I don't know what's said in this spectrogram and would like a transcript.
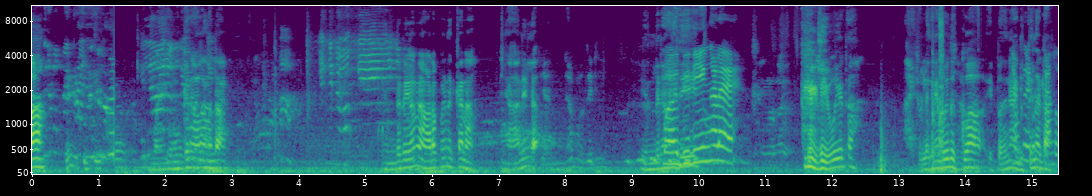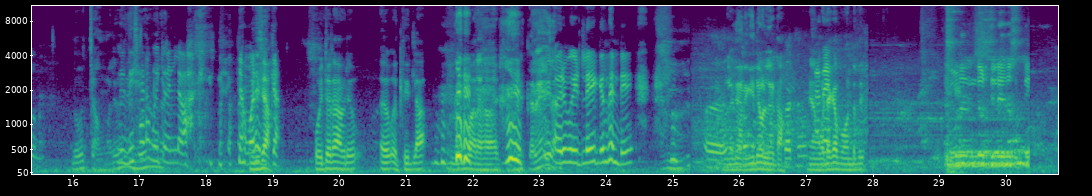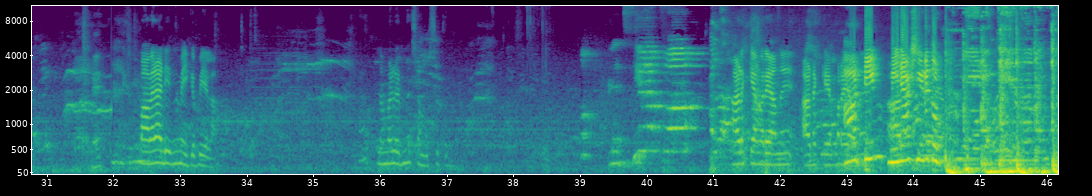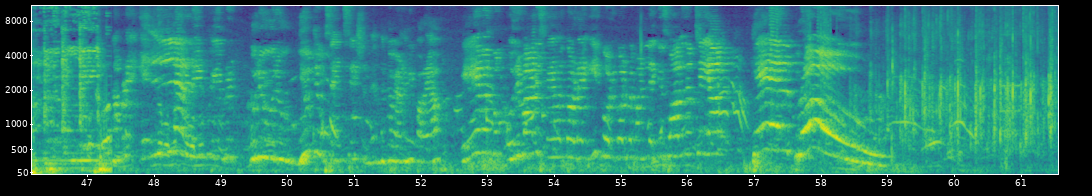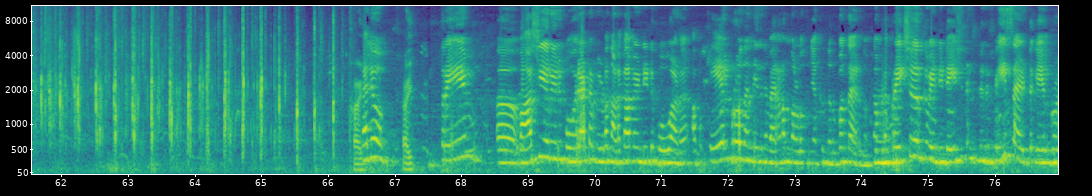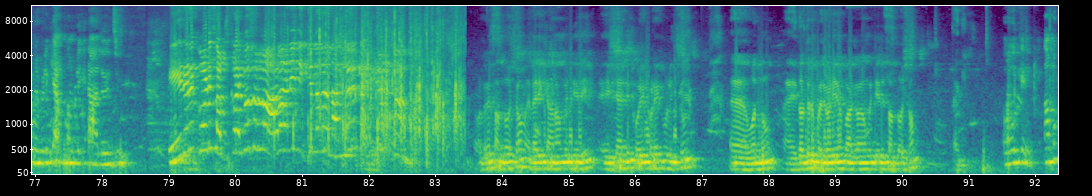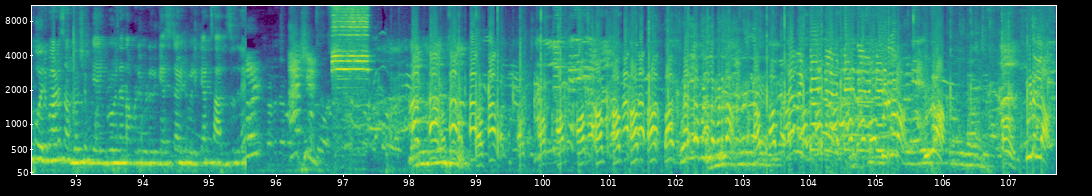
ഭയങ്കര ആളാണ് കേട്ടാ എന്റെ ദൈവമേ ആടെ പോയി നിക്കാനാ? ഞാനില്ല. എന്തിനാ കിളി പോയിട്ടാ. അതിനുള്ള എങ്ങനെ പോയി നിക്കുവാ? ഇപ്പൊ തന്നെ അടിക്കുന്നട്ടാ. പോയിട്ട് വല്ലോ നമ്മളെ നിഷ, പോയിട്ട് വരാം അവർ ഏ, എത്തിയിട്ടില്ല. ഒന്നും പറയാ. എനിക്കറിയില്ല. ഒരു വീട്ടിലേക്ക് നിൽക്കുന്നുണ്ട് ഇവിടെ ഇറങ്ങിയിട്ടേ ഉള്ളു കേട്ടാ. ഞാൻ അങ്ങോട്ടേക്കാ പോണ്ടത് മാമനാടി നിന്ന് മേക്കപ്പ് നമ്മളിരുന്ന് ശ്രമിച്ചിട്ടു അടക്യാമറയാന്ന് അടക്യാമറയാണ് മീനാക്ഷിയുടെ തൊട്ട് ഒരു ഒരു യൂട്യൂബ് സെൻസേഷൻ എന്നൊക്കെ വേണമെങ്കിൽ പറയാം. ഏവർക്കും ഒരുപാട് സ്നേഹത്തോടെ ഈ കോഴിക്കോട് മണ്ണിലേക്ക് സ്വാഗതം ചെയ്യാം. KL bro hi hello hi ഇത്രയും വാശിയേറിയ ഒരു പോരാട്ടം ഇവിടെ നടക്കാൻ വേണ്ടിയിട്ട് പോവാണ്. അപ്പൊ കെ എൽ ബ്രോ തന്നെ ഇതിന് വരണം എന്നുള്ളത് ഞങ്ങൾക്ക് നിർബന്ധമായിരുന്നു. നമ്മുടെ പ്രേക്ഷകർക്ക് വേണ്ടി ഏഷ്യൻസിന്റെ ഒരു ഫേസ് ആയിട്ട് കെ എൽ ബ്രോനെ വിളിക്കാൻ നമ്മൾ ഇങ്ങനെ ആലോചിച്ചു. ഏഴര കോടി സബ്സ്ക്രൈബേഴ്സ് ഉള്ള ആളാണ് ഈ നിൽക്കുന്നത്. നല്ലൊരു വളരെ സന്തോഷം. എല്ലാവരും കാണാൻ പറ്റിയത്. ഏഷ്യാനെറ്റ് കോഴിക്കോടേക്ക് വിളിച്ചു. വന്നു. ഇതൊക്കെ ഒരു പരിപാടിയുടെ ഭാഗമാകാൻ പറ്റിയൊരു സന്തോഷം. താങ്ക് യു ഓക്കെ നമുക്ക് ഒരുപാട് സന്തോഷം കെ എൽ നമ്മുടെ ഇവിടെ ഒരു ഗസ്റ്റ് ആയിട്ട് വിളിക്കാൻ സാധിച്ചതിൽ.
